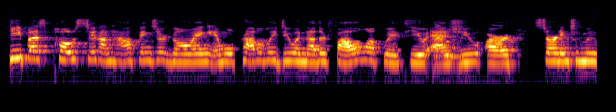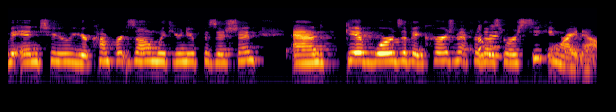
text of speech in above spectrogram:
keep us posted on how things are going and we'll probably do another follow-up with you as you are starting to move into your comfort zone with your new position and give words of encouragement for okay. those who are seeking right now.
